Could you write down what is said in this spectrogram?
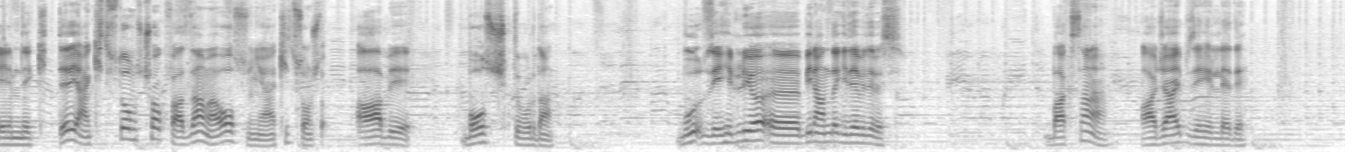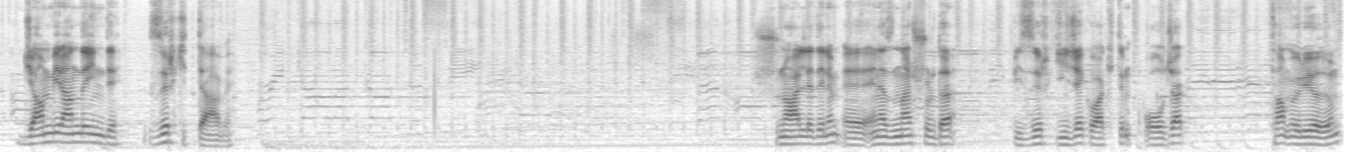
elimde kitleri. Yani kit stoğumuz çok fazla ama olsun ya. Kit sonuçta. Abi boss çıktı buradan. Bu zehirliyor. Ee, bir anda gidebiliriz. Baksana. Acayip zehirledi. Cam bir anda indi. Zırh gitti abi. Şunu halledelim. Ee, en azından şurada bir zırh giyecek vaktim olacak. Tam ölüyordum.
